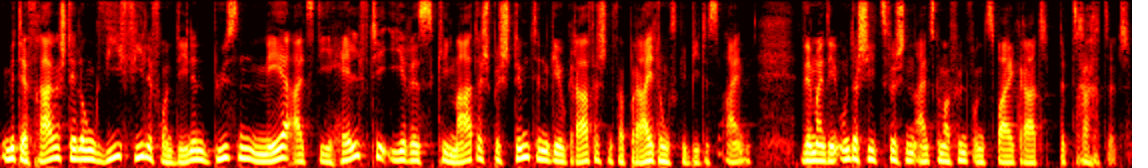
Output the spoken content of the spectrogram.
mit der Fragestellung, wie viele von denen büßen mehr als die Hälfte ihres klimatisch bestimmten geografischen Verbreitungsgebietes ein, wenn man den Unterschied zwischen 1,5 und 2 Grad betrachtet.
